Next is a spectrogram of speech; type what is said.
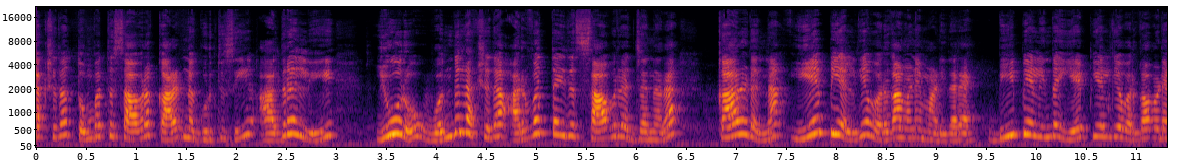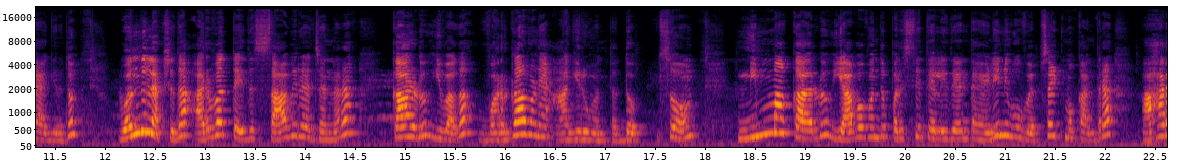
ಲಕ್ಷದ ತೊಂಬತ್ತು ಸಾವಿರ ಕಾರ್ಡ್ನ ಗುರುತಿಸಿ ಅದರಲ್ಲಿ ಇವರು ಒಂದು ಲಕ್ಷದ ಅರವತ್ತೈದು ಸಾವಿರ ಜನರ ಕಾರ್ಡ್ ಅನ್ನ ಎ ಪಿ ಎಲ್ಗೆ ವರ್ಗಾವಣೆ ಮಾಡಿದ್ದಾರೆ. ಬಿ ಪಿ ಎಲ್ ಇಂದ ಎ ಪಿ ಎಲ್ಗೆ ವರ್ಗಾವಣೆ ಆಗಿರೋದು ಒಂದು ಲಕ್ಷದ ಅರವತ್ತೈದು ಸಾವಿರ ಜನರ ಕಾರ್ಡು ಇವಾಗ ವರ್ಗಾವಣೆ ಆಗಿರುವಂಥದ್ದು. ಸೊ ನಿಮ್ಮ ಕಾರ್ಡು ಯಾವ ಒಂದು ಪರಿಸ್ಥಿತಿಯಲ್ಲಿದೆ ಅಂತ ಹೇಳಿ ನೀವು ವೆಬ್ಸೈಟ್ ಮುಖಾಂತರ ಆಹಾರ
